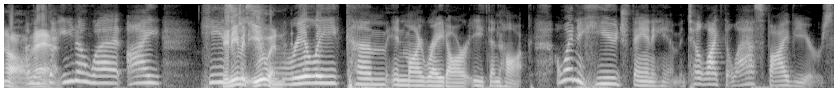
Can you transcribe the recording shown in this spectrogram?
Oh i man. th- you know what i he's And even just Ewan. really come in my radar ethan hawke i wasn't a huge fan of him until like the last five years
